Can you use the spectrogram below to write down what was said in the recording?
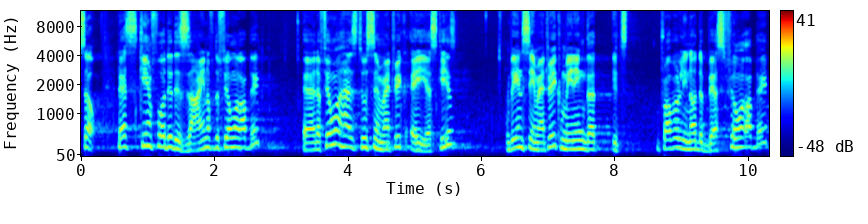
So let's skim for the design of the firmware update. Uh, the firmware has two symmetric AES keys. Being symmetric meaning that it's probably not the best firmware update,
